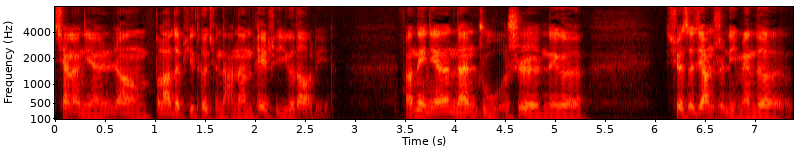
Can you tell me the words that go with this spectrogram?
前两年让布拉德皮特去拿男配是一个道理。然后那年的男主是那个《血色将至》里面的。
